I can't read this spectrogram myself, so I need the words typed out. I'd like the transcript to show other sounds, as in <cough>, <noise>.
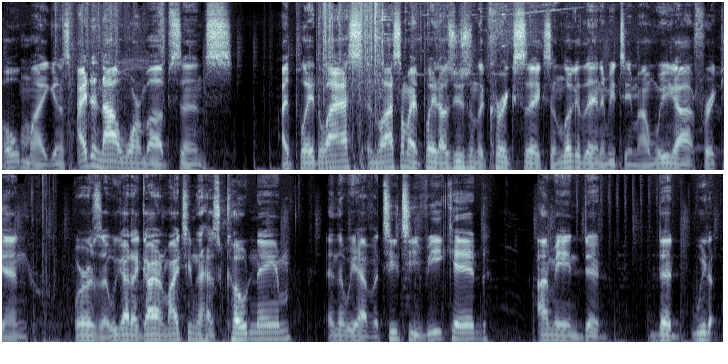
Oh my goodness. I did not warm up since I played last. And the last time I played, I was using the Krig 6. And look at the enemy team, man. We got freaking... Where is it? We got a guy on my team that has code name. And then we have a TTV kid. I mean, dude. Dude, we don't...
